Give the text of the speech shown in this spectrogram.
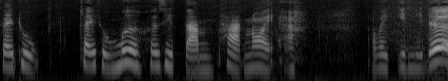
ใส่ถุงใส่ถุงมือเพื่อสิตำถากหน่อยอะเอาไปกินนี่เด้อ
